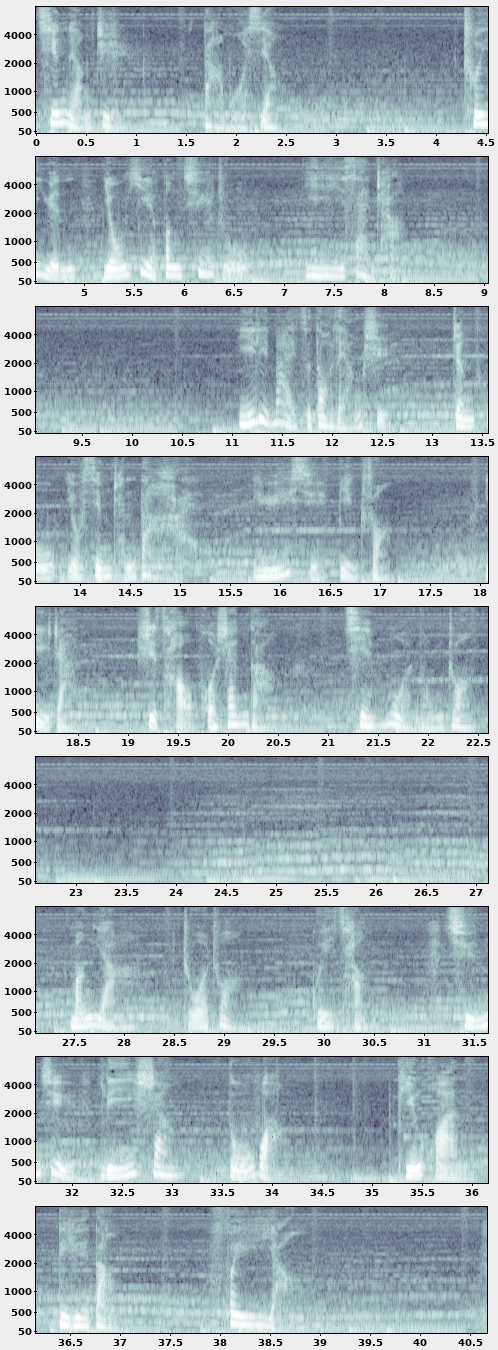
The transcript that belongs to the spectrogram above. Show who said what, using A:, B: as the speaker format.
A: 清凉至，大漠香。炊云由夜风驱逐，一一散场。一粒麦子到粮食，征途有星辰大海，雨雪冰霜。驿站是草坡山岗，阡陌农庄。萌芽茁壮，归仓，群聚离殇，独往。平缓，跌宕，飞扬，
